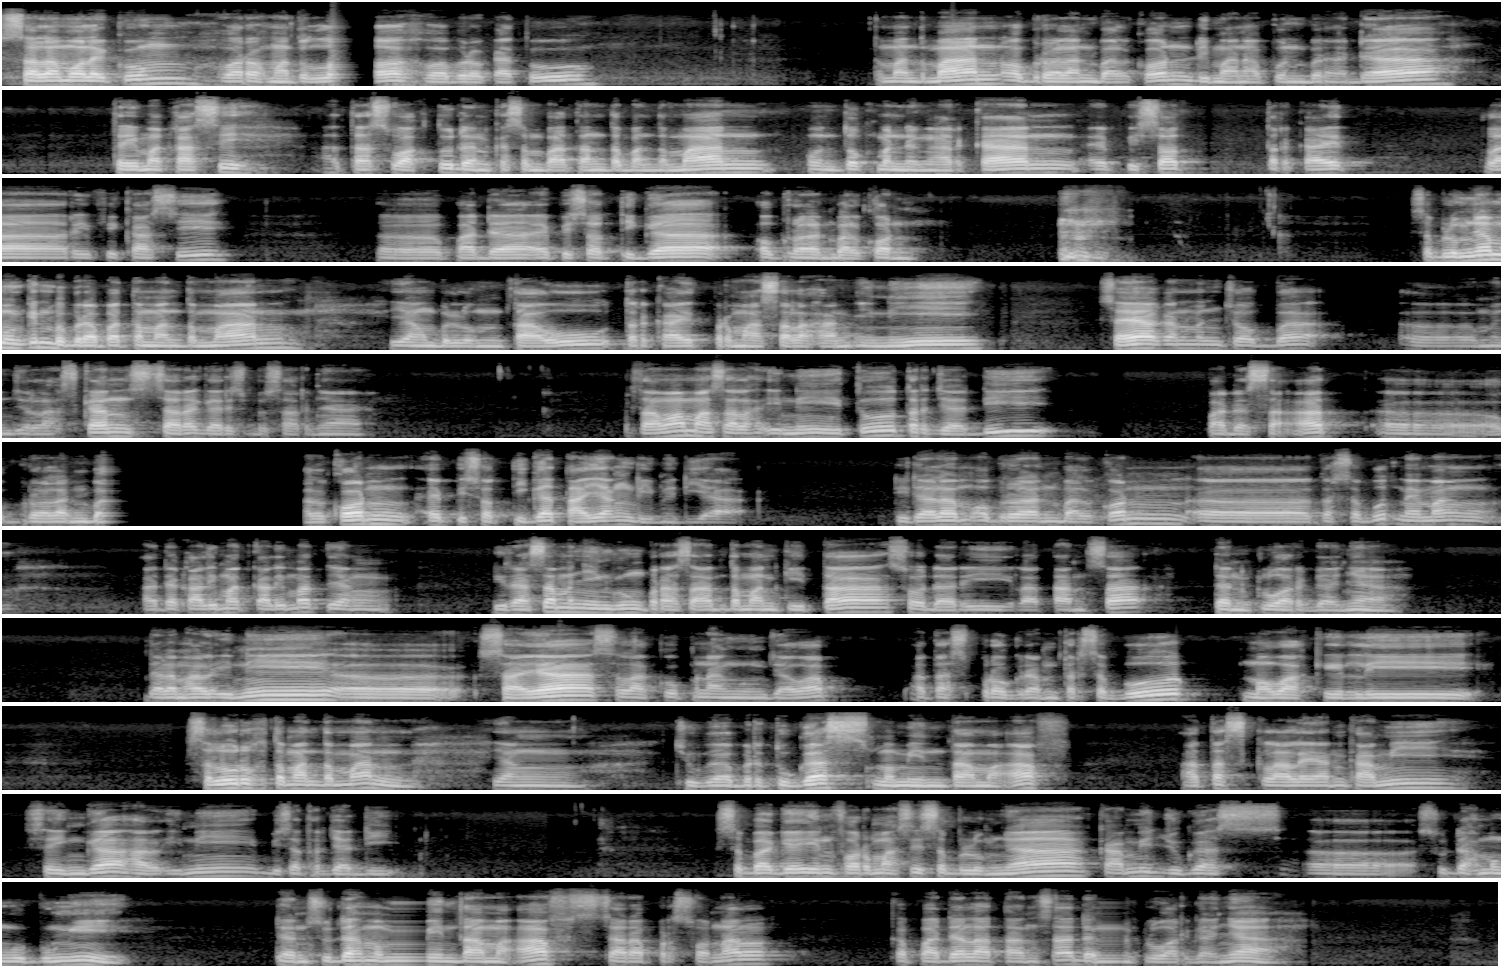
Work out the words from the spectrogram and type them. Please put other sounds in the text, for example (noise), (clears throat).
Assalamualaikum warahmatullahi wabarakatuh. Teman-teman obrolan balkon di mana pun berada, terima kasih atas waktu dan kesempatan teman-teman untuk mendengarkan episode terkait klarifikasi eh, pada episode 3 obrolan balkon. (clears throat) Sebelumnya mungkin beberapa teman-teman yang belum tahu terkait permasalahan ini, saya akan mencoba uh, menjelaskan secara garis besarnya. Pertama, masalah ini itu terjadi pada saat uh, obrolan balkon episode 3 tayang di media. Di dalam obrolan balkon uh, tersebut memang ada kalimat-kalimat yang dirasa menyinggung perasaan teman kita, saudari Latansa, dan keluarganya. Dalam hal ini, saya selaku penanggung jawab atas program tersebut mewakili seluruh teman-teman yang juga bertugas meminta maaf atas kelalaian kami sehingga hal ini bisa terjadi. Sebagai informasi sebelumnya, kami juga uh, sudah menghubungi dan sudah meminta maaf secara personal kepada Latansa dan keluarganya,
